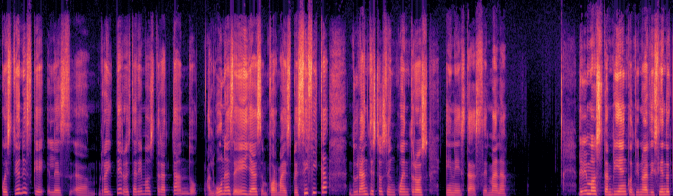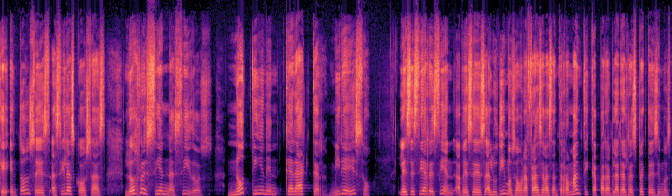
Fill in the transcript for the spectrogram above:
Cuestiones que les reitero, estaremos tratando algunas de ellas en forma específica durante estos encuentros en esta semana. Debemos también continuar diciendo que entonces, así las cosas, los recién nacidos no tienen carácter. Mire eso. Les decía recién, a veces aludimos a una frase bastante romántica para hablar al respecto. Decimos,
